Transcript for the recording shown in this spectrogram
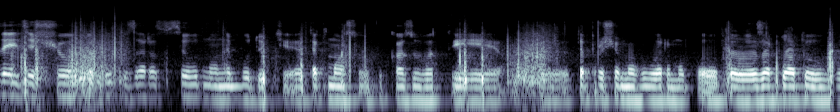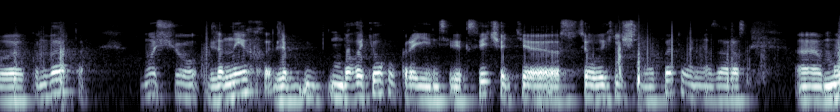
Здається, що люди зараз все одно не будуть е, так масово показувати е, те, про що ми говоримо по, зарплату в конвертах. Тому що для них, для багатьох українців, як свідчать е, соціологічні опитування зараз, ми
